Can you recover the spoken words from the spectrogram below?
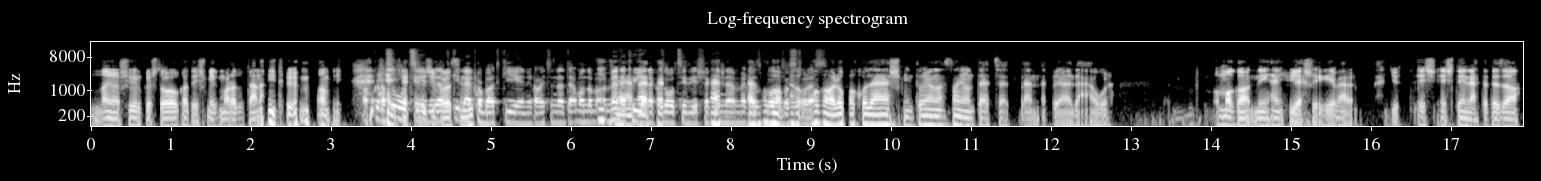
nagyon sürkös dolgokat, és még marad utána időm, ami Akkor az OCD-et ki megpróbált kiélni rajta, de mondom, Igen, meneküljenek az OCD-sek mert, innen, mert, mert ez borzasztó lesz. Maga a lopakodás, mint olyan, az nagyon tetszett benne például. A maga néhány hülyeségével együtt, és, és tényleg, tehát ez a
